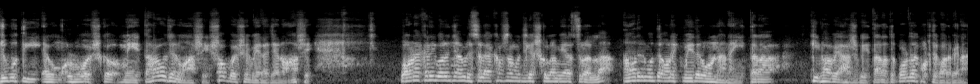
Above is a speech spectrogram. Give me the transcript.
যুবতী এবং অল্পবয়স্ক মেয়ে তারাও যেন আসে, সব বয়সের মেয়েরা যেন আসে। বর্ণাকারী বলেন যে আমি রসুল আকরম জিজ্ঞেস করলাম ইয়ারসুল্লাহ আমাদের মধ্যে অনেক মেয়েদের ওড়না নাই, তারা কীভাবে আসবে? তারা তো পর্দা করতে পারবে না।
